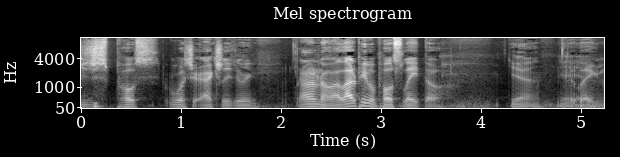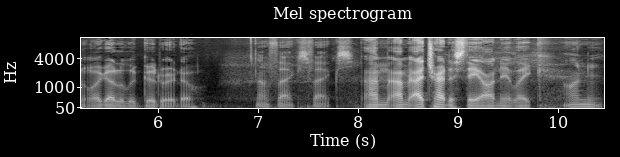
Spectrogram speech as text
you just post what you're actually doing. I don't know. A lot of people post late though. Yeah, yeah. Yeah. like, no, I gotta look good right now. No facts, facts. I'm, I'm I try to stay on it. Like, on it.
